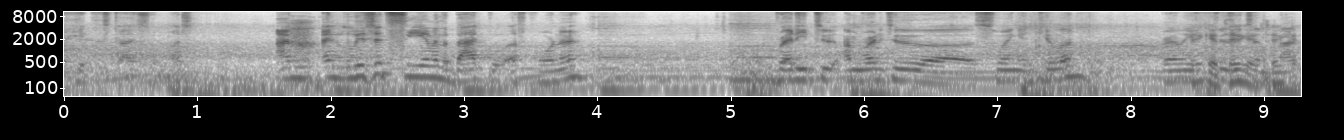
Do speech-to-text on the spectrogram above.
I hate this guy so much. I'm I legit see him in the back left corner. Ready to I'm ready to uh, swing and kill him. Apparently Take it, take it, take math- it.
